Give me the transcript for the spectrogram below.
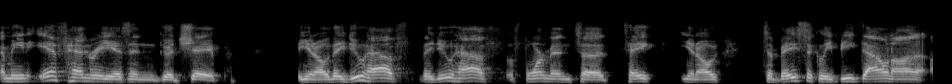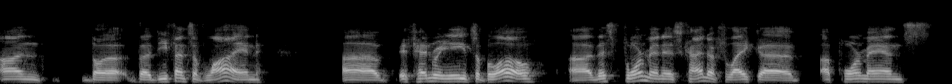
I mean, if Henry is in good shape, you know, they do have they do have Foreman to take, you know, to basically beat down on on the the defensive line. Uh, if Henry needs a blow, uh, this Foreman is kind of like a, a poor man's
